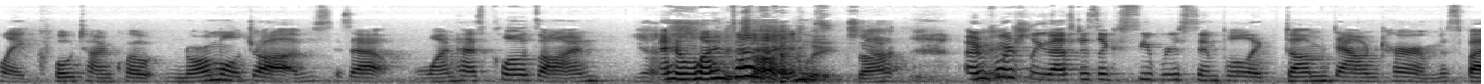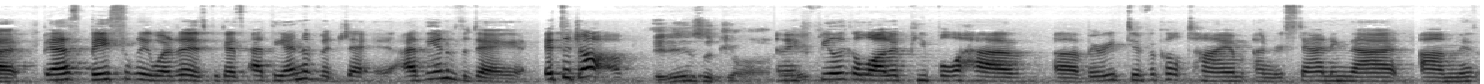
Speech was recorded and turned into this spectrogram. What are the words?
like quote unquote normal jobs is that one has clothes on yes, and one exactly, doesn't. Exactly. Unfortunately, that's just like super simple, like dumbed down terms, but that's basically what it is. Because at the end of the day, at the end of the day, it's a job, it is a job. and I feel like a lot of people have a very difficult time understanding that. Um, there's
